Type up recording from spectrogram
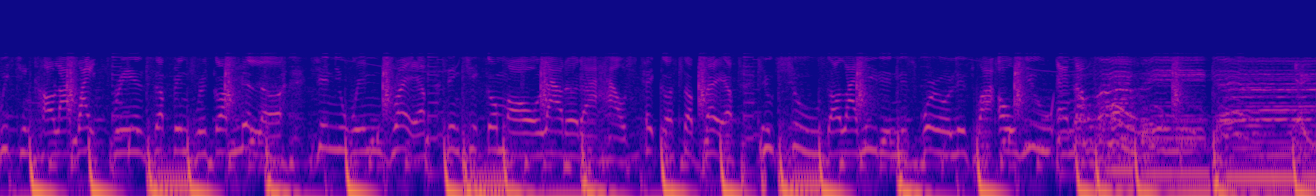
We can call our white friends up and drink a Miller. Genuine draft, then kick them all out of the house. Take us a bath. You choose, all I need in this world is my OU, and I'm home. Don't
